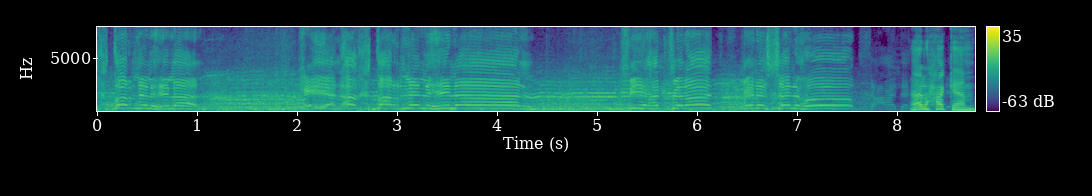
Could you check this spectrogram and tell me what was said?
الأخطر للهلال. هي الأخطر للهلال. فيها انفراد من الشلهوب الحكم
